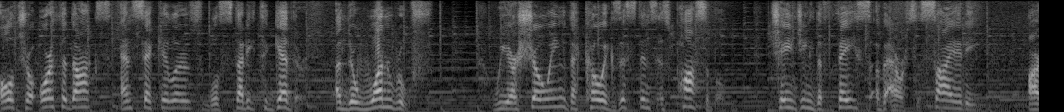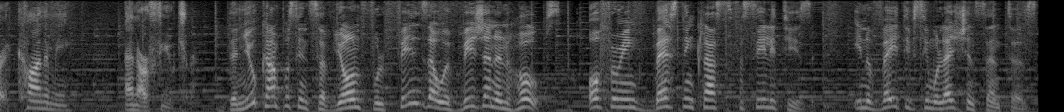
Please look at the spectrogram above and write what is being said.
ultra-Orthodox and seculars will study together under one roof. We are showing that coexistence is possible, changing the face of our society, our economy, and our future. The new campus in Savion fulfills our vision and hopes, offering best-in-class facilities, innovative simulation centers,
